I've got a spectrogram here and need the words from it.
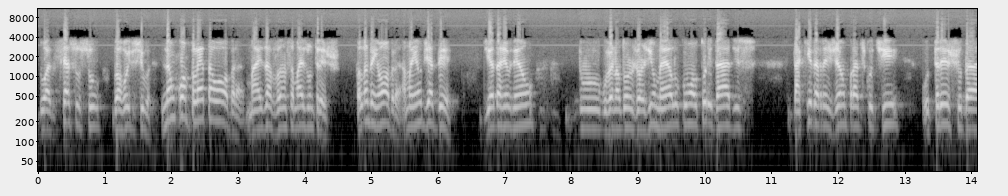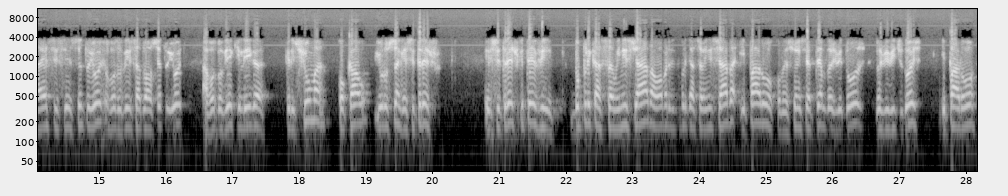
do acesso sul do Arroio do Silva. Não completa a obra, mas avança mais um trecho. Falando em obra, amanhã é o dia D, dia da reunião do governador Jorginho Melo com autoridades daqui da região para discutir o trecho da SC 108, a rodovia estadual 108, a rodovia que liga Criciúma, Cocal e Uruçanga, esse trecho. Esse trecho que teve duplicação iniciada, a obra de duplicação iniciada e parou. Começou em setembro de 2012, 2022 e parou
